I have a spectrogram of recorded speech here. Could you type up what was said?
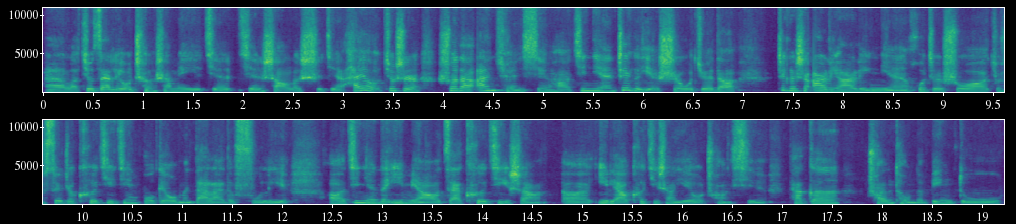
白了，就在流程上面也减减少了时间。还有就是说到安全性哈，今年这个也是我觉得。这个是二零二零年，或者说就是随着科技进步给我们带来的福利。呃，今年的疫苗在科技上，呃，医疗科技上也有创新。它跟传统的病毒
